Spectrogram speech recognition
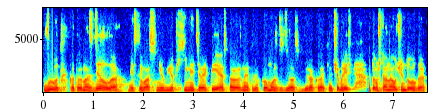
вывод, который она сделала, если вас не убьет химиотерапия, осторожно, это легко может сделать бюрократия. О чем речь? О том, что она очень долго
